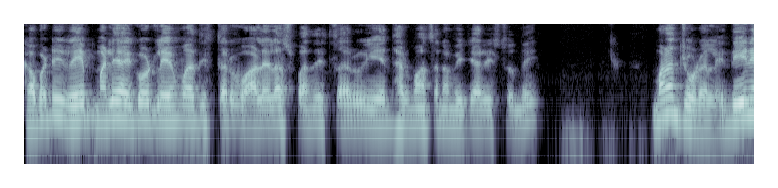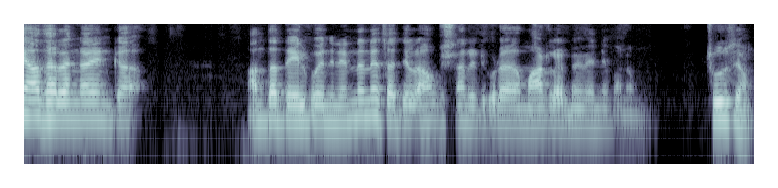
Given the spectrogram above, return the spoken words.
కాబట్టి రేపు మళ్ళీ హైకోర్టులో ఏం వాదిస్తారు? వాళ్ళు ఎలా స్పందిస్తారు? ఏ ధర్మాసనం విచారిస్తుంది? మనం చూడాలి. దీని ఆధారంగా ఇంకా అంతా తేలిపోయింది. నిన్ననే సజ్జల రామకృష్ణారెడ్డి కూడా మాట్లాడినవన్నీ మనం చూసాం.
